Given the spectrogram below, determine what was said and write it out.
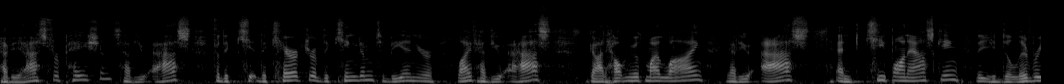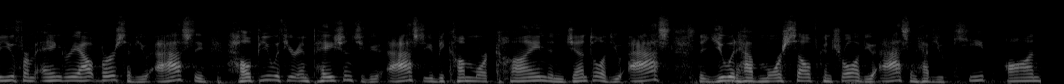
Have you asked for patience? Have you asked for the, ki- the character of the kingdom to be in your life? Have you asked, God, help me with my lying? Have you asked and keep on asking that you deliver you from angry outbursts? Have you asked that help you with your impatience? Have you asked that you become more kind and gentle? Have you asked that you would have more self control? Have you asked and have you keep on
